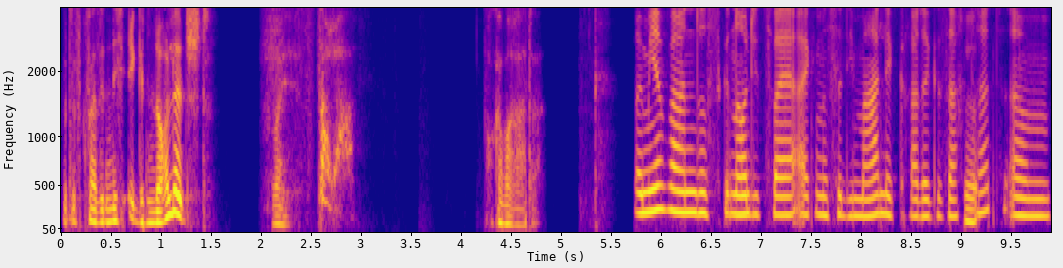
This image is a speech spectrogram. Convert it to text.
wird es quasi nicht acknowledged. Da war ich sauer. Frau Kamerata. Bei mir waren das genau die zwei Ereignisse, die Malik gerade gesagt Ja. hat. Ähm,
